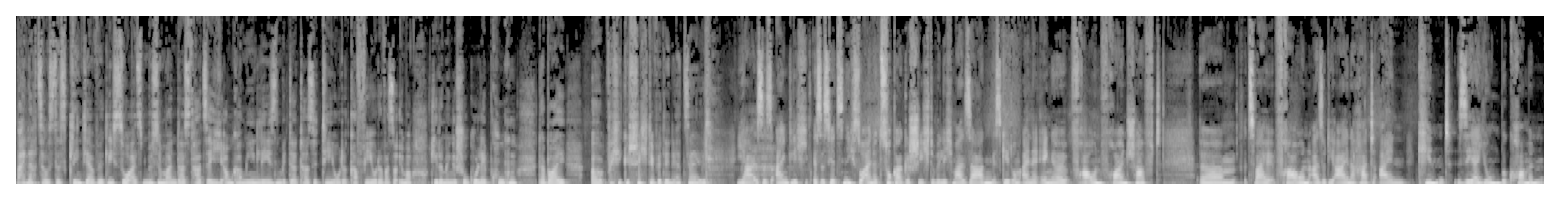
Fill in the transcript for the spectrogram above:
Weihnachtshaus, das klingt ja wirklich so, als müsse man das tatsächlich am Kamin lesen mit der Tasse Tee oder Kaffee oder was auch immer und jeder Menge Schokolebkuchen dabei. Äh, welche Geschichte wird denn erzählt? Ja, es ist eigentlich, es ist jetzt nicht so eine Zuckergeschichte, will ich mal sagen. Es geht um eine enge Frauenfreundschaft. Ähm, zwei Frauen, also die eine hat ein Kind sehr jung bekommen,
